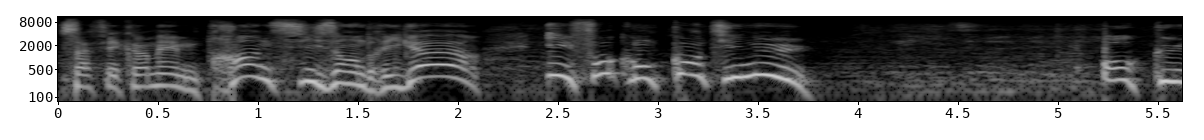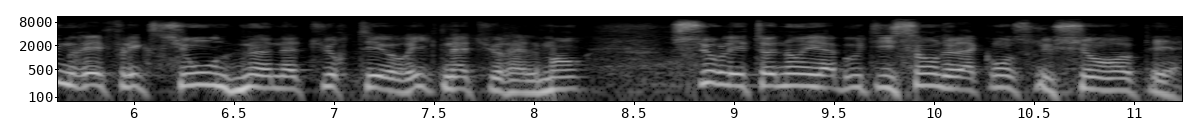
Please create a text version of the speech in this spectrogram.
ça fait quand même 36 ans de rigueur, il faut qu'on continue. Aucune réflexion de nature théorique, naturellement, sur les tenants et aboutissants de la construction européenne.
